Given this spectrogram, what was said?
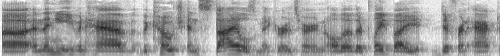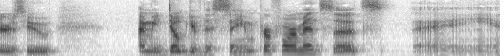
uh, and then you even have the coach and Stiles make a return, although they're played by different actors who, I mean, don't give the same performance. So it's. eh.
